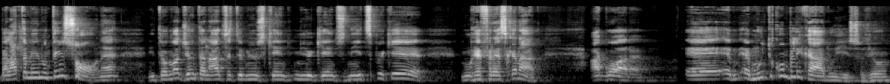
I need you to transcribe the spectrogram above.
Mas lá também não tem sol, né? Então não adianta nada você ter 1500 1500 nits porque não refresca nada. Agora, é, é, é muito complicado isso, viu?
